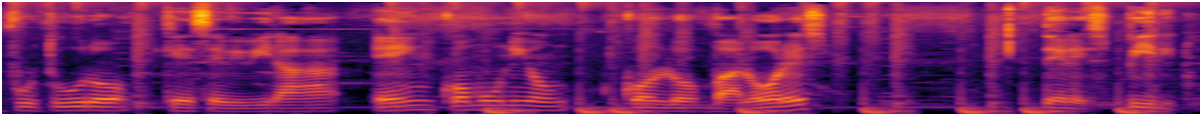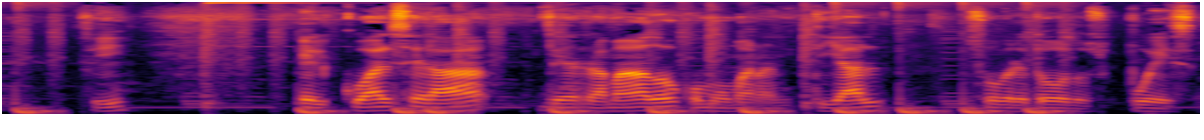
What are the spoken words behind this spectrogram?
futuro que se vivirá en comunión con los valores del espíritu, ¿sí? el cual será derramado como manantial sobre todos, pues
